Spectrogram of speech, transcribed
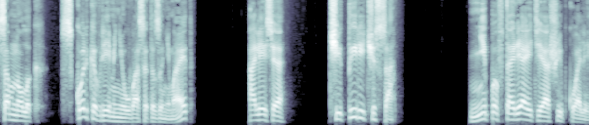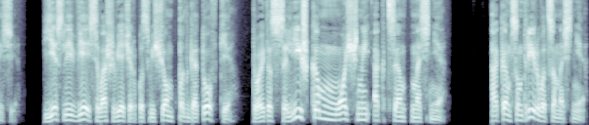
Сомнолог. Сколько времени у вас это занимает? Олеся. Четыре часа. Не повторяйте ошибку Олеси. Если весь ваш вечер посвящен подготовке, то это слишком мощный акцент на сне. А концентрироваться на сне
